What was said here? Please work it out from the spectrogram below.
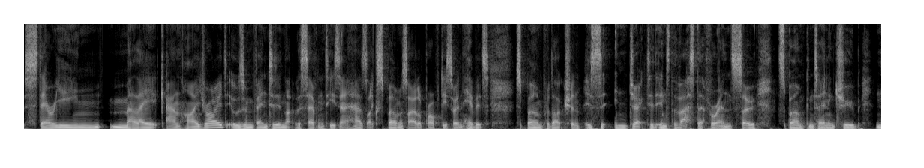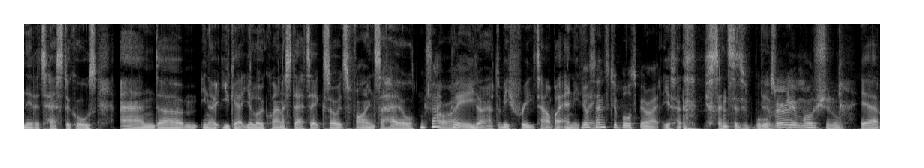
styrene maleic anhydride. It was invented in like the 70s and it has like spermicidal properties, so it inhibits sperm production. It's injected into the vas deferens, so sperm containing tube near the testicles, and um, you know you get your local anesthetic, so it's fine to hail. Exactly. You don't have to be freaked out by anything. Your sensitive balls to be all right. Your, sen- your sensitive balls. They're very be- emotional. yeah.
